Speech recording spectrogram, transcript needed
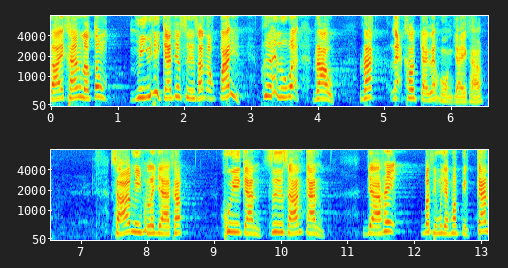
หลายครั้งเราต้องมีวิธีการจะสื่อสารออกไป เพื่อให้รู้ว่าเรารักและเข้าใจและห่วงใยเขาสามีภรรยาครับ คุยกันสื่อสารกัน อย่าให้บางสิ่งบางอย่างมาปิดกั้น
